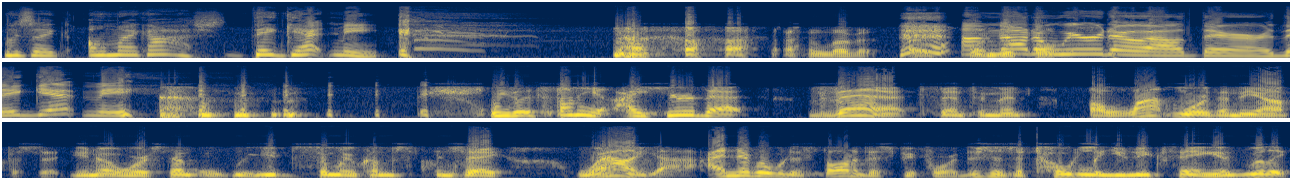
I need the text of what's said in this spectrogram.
was like, oh my gosh, they get me. I love it. I'm not a weirdo out there. They get me. well, you know, it's funny. I hear that that sentiment a lot more than the opposite. You know, where some somebody comes and say, "Wow, yeah, I never would have thought of this before. This is a totally unique thing. It really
